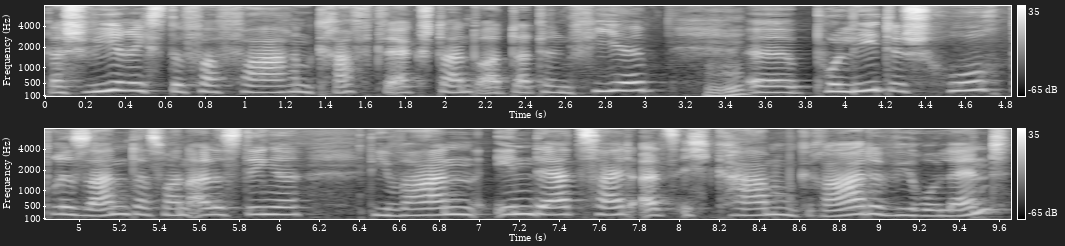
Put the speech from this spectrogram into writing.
Das schwierigste Verfahren, Kraftwerkstandort Datteln 4, mhm. äh, politisch hochbrisant, das waren alles Dinge, die waren in der Zeit, als ich kam, gerade virulent.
